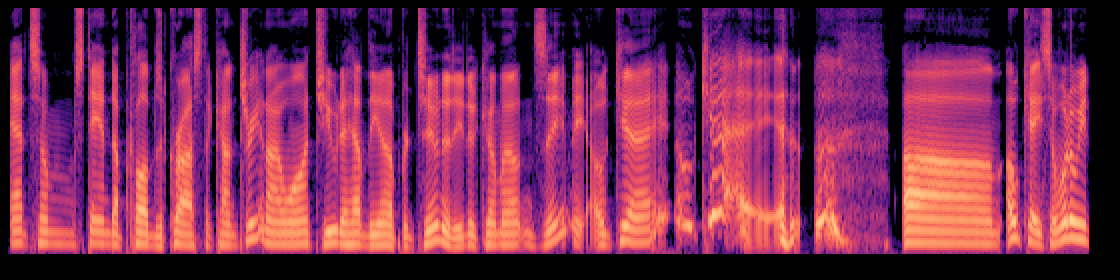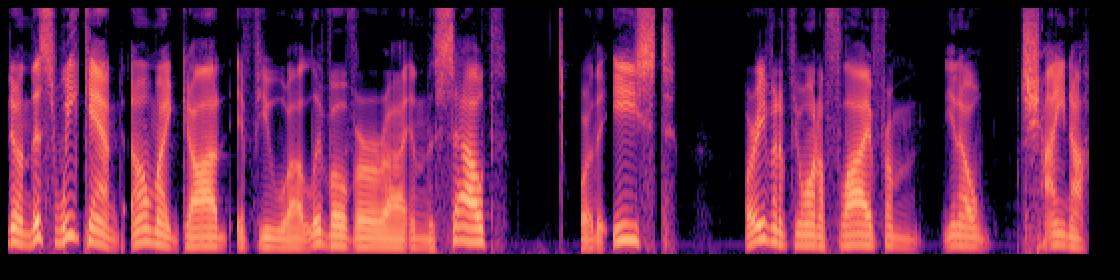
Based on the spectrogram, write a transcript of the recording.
at some stand up clubs across the country, and I want you to have the opportunity to come out and see me. Okay? Okay. um, okay, so what are we doing this weekend? Oh my God. If you uh, live over uh, in the South or the East, or even if you want to fly from you know, China.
